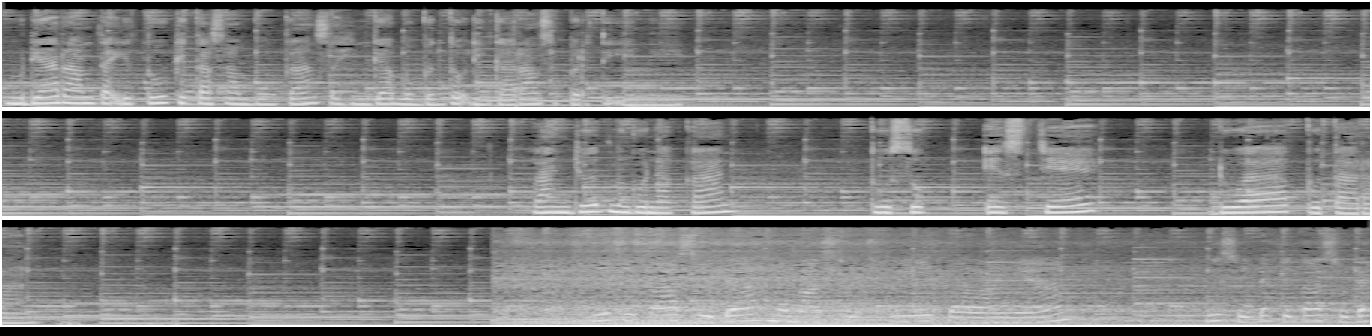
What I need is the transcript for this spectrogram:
Kemudian rantai itu kita sambungkan sehingga membentuk lingkaran seperti ini. Lanjut menggunakan tusuk SC 2 putaran. Ini kita sudah memasuki polanya. Ini sudah kita sudah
